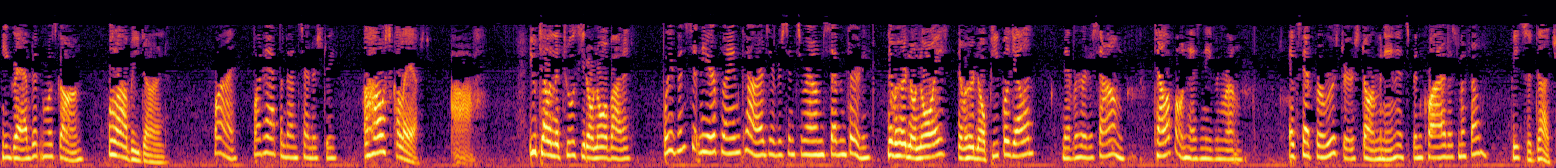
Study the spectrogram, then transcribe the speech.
he grabbed it and was gone. Well, I'll be darned. Why? What happened on Center Street? A house collapsed. Ah. You telling the truth? You don't know about it? We've been sitting here playing cards ever since around 7.30. Never heard no noise? Never heard no people yelling? Never heard a sound. Telephone hasn't even rung. Except for Rooster storming in, it's been quiet as my thumb. The Dutch.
